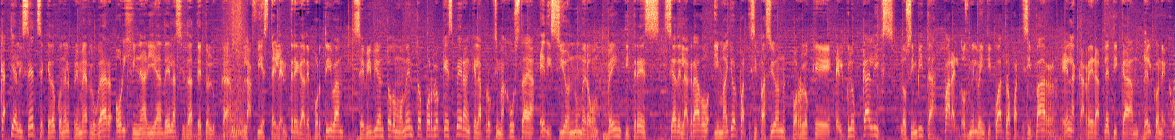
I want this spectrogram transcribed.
Katia Lisset se quedó con el primer lugar originaria de la ciudad de Toluca. La fiesta y la entrega deportiva se vivió en todo momento, por lo que esperan que la próxima justa edición número 23 sea del agrado y mayor participación, por lo que el Club Calix los invita para el 2024 a participar en la carrera atlética del conejo.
